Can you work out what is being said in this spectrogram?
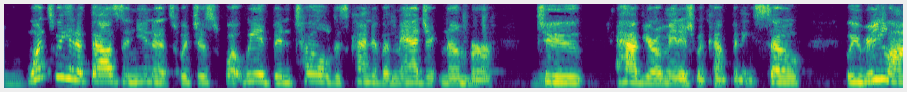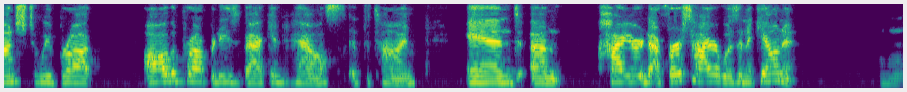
Mm-hmm. Once we hit a thousand units, which is what we had been told is kind of a magic number mm-hmm. to have your own management company. So we relaunched, we brought all the properties back in house at the time and um, hired our first hire was an accountant. Mm-hmm.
